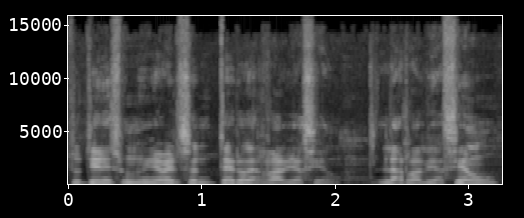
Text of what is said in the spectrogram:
tú tienes un universo entero de radiación. La radiación,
